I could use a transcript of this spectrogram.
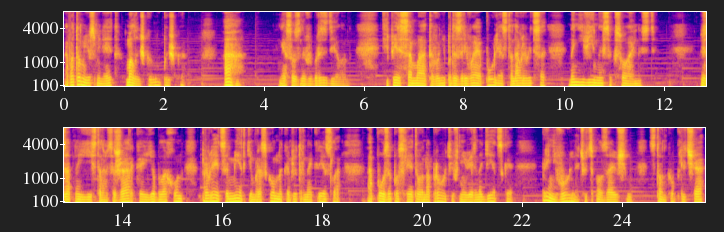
а потом ее сменяет малышка-глупышка. Ага, Неосознанный выбор сделан. Теперь сама, того не подозревая, Поля останавливается на невинной сексуальности. Внезапно ей становится жарко, ее балахон отправляется метким броском на компьютерное кресло, а поза после этого напротив, неуверенно детская, преневольно, чуть сползающим с тонкого плеча,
